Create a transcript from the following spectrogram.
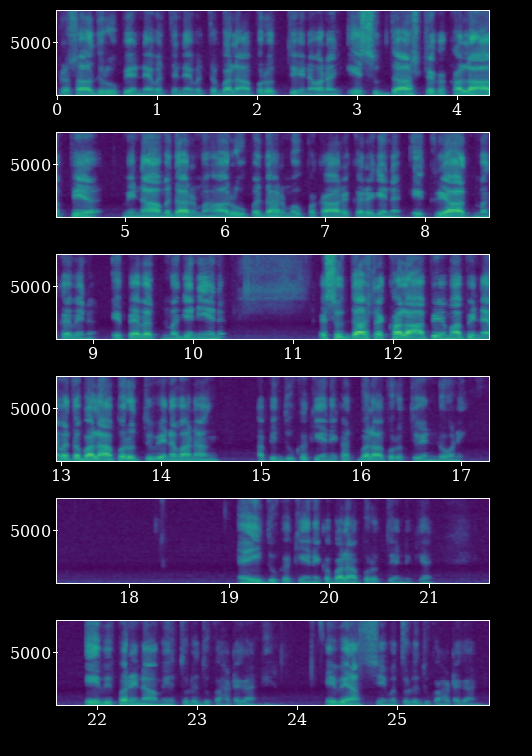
ප්‍රසාද රූපය නැවත නැවත බලාපොරොත්තු වෙනවා නම් ඒ සුද්දාෂ්ටක කලාපය මේ නාම ධර්ම හා රූප ධර්ම උපකාර කරගෙන ඒ ක්‍රියාත්මක වෙන ඒ පැවැත්ම ගෙනියන ඒ සුද්දාෂ්ටක කලාපයම අපි නැවත බලාපොරොත්තු වෙනවා නම් අපි දුක කියන එකත් බලාපොරොත්තු වෙන්න ඕනේ. ඇයි දුක කියන එක බලාපොරොත්තු වෙන්න කියන්නේ? ඒ විපරිණාමය තුළ දුක හටගන්නේ. ඒ වෙනස් වීම තුළ දුක හටගන්නේ.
